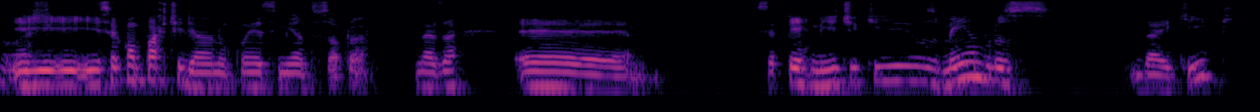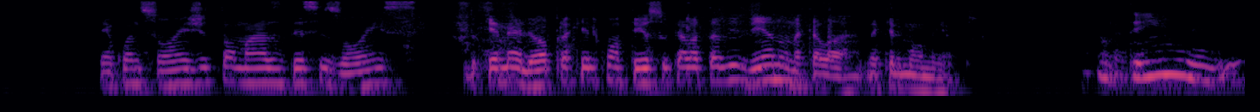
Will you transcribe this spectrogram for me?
Eu E, e, e você compartilhando o conhecimento, só para finalizar, é, você permite que os membros da equipe tenham condições de tomar as decisões do que é melhor para aquele contexto que ela está vivendo naquela, naquele momento. Tem um,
